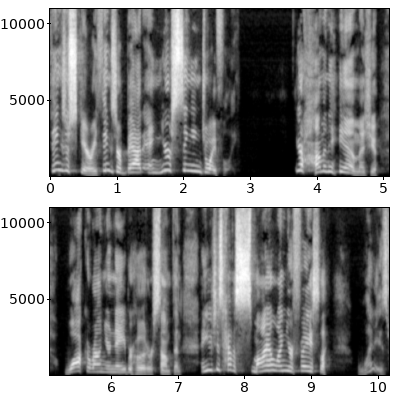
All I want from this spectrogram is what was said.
Things are scary, things are bad, and you're singing joyfully. You're humming a hymn as you walk around your neighborhood or something, and you just have a smile on your face like, what is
